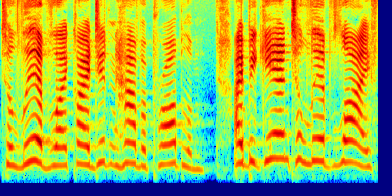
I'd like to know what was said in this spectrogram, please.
to live like I didn't have a problem. I began to live life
